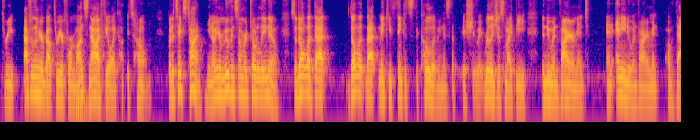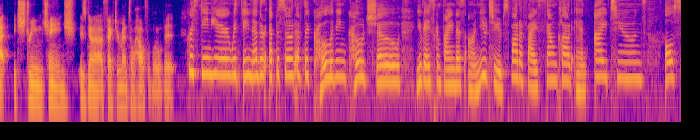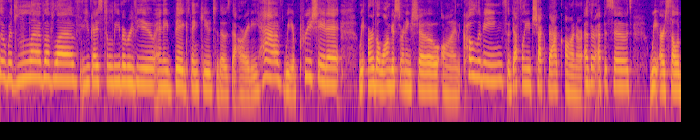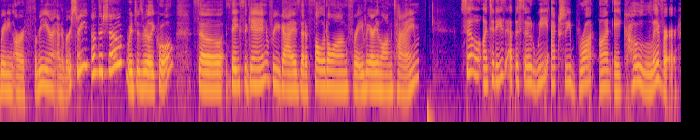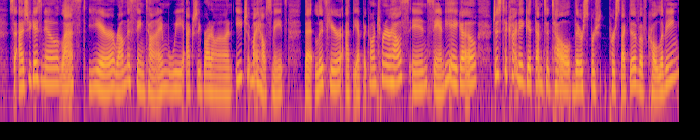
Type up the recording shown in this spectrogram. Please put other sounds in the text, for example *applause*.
three, after living here about three or four months. Now I feel like it's home, but it takes time. You know, you're moving somewhere totally new. So don't let that, don't let that make you think it's the co-living is the issue. It really just might be the new environment and any new environment of that extreme change is going to affect your mental health a little bit. Christine here with another episode of the Co Living Code Show. You guys can find us on YouTube, Spotify, SoundCloud, and iTunes. Also, would love, love, love you guys to leave a review and a big thank you to those that already have. We appreciate it. We are the longest running show on co living, so definitely check back on our other episodes. We are celebrating our three year anniversary of the show, which is really cool. So, thanks again for you guys that have followed along for a very long time. So, on today's episode, we actually brought on a co liver. So, as you guys know, last year, around the same time, we actually brought on each of my housemates that live here at the Epic Entrepreneur House in San Diego, just to kind of get them to tell their perspective of co living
